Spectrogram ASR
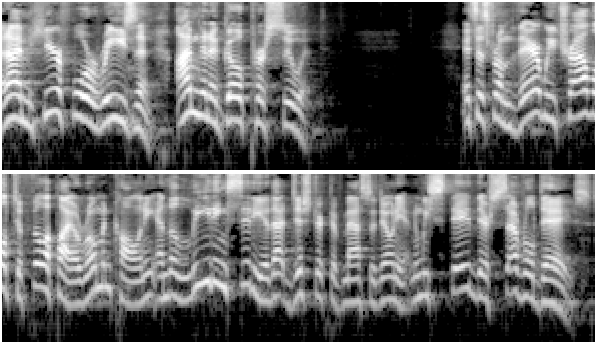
and I'm here for a reason. I'm going to go pursue it. It says, From there we traveled to Philippi, a Roman colony, and the leading city of that district of Macedonia. And we stayed there several days.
